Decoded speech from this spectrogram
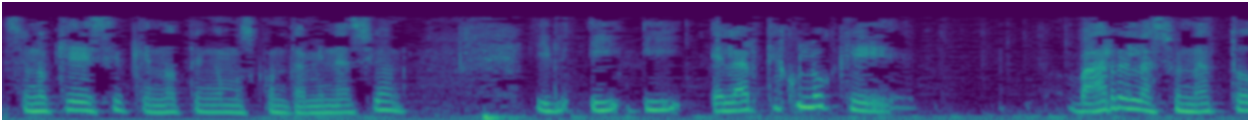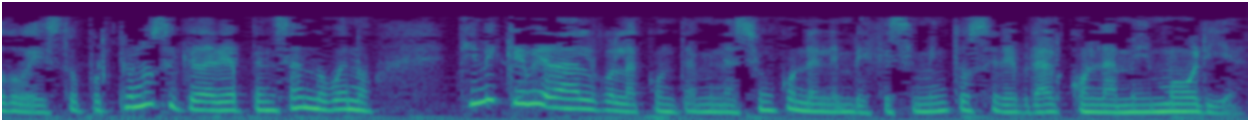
Eso no quiere decir que no tengamos contaminación. Y, y- y el artículo que va a relacionar todo esto, porque uno se quedaría pensando, bueno, tiene que ver algo la contaminación con el envejecimiento cerebral, con la memoria.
